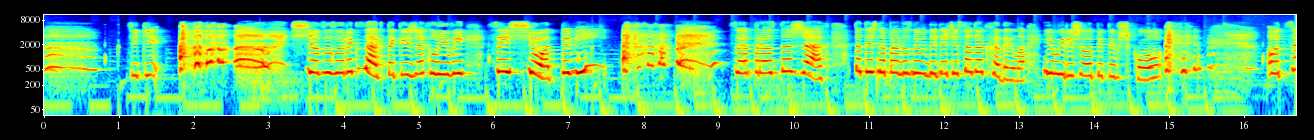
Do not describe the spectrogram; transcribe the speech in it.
Тільки. Що це за рюкзак такий жахливий? Це що, твій? Це просто жах. Та ти ж, напевно, з ним в дитячий садок ходила і вирішила піти в школу. Оце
